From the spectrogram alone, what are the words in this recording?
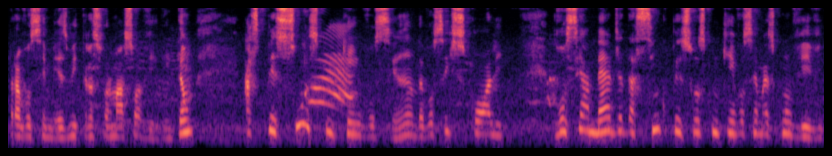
para você mesmo e transformar a sua vida. Então, as pessoas com quem você anda, você escolhe. Você é a média das cinco pessoas com quem você mais convive.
